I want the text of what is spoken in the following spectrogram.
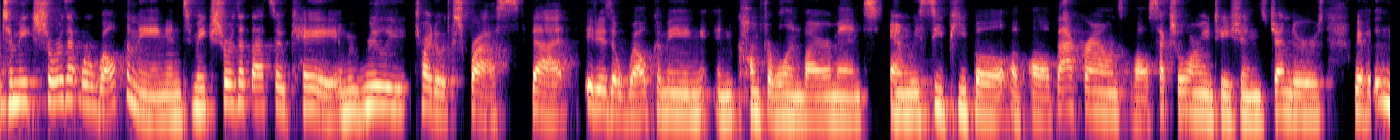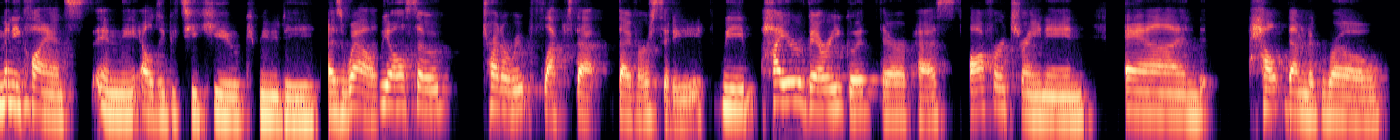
to make sure that we're welcoming and to make sure that that's okay. And we really try to express that it is a welcoming and comfortable environment. And we see people of all backgrounds, of all sexual orientations, genders. We have many clients in the LGBTQ community as well. We also try to reflect that diversity. We hire very good therapists, offer training, and help them to grow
